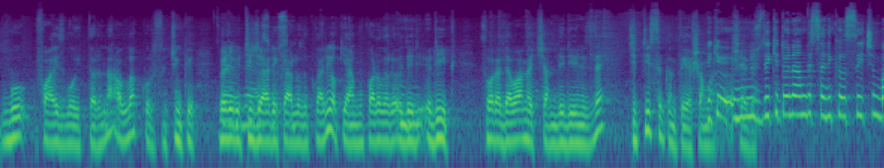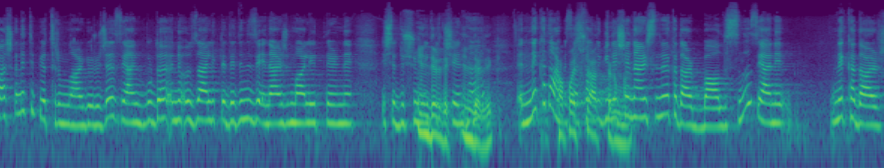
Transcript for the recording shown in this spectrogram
bu faiz boyutlarından Allah korusun. Çünkü böyle Evet, bir ticari karlılıklar yok. Yani bu paraları öde- ödeyip sonra devam edeceğim dediğinizde ciddi sıkıntı yaşama Peki şeyde. önümüzdeki dönemde Sanika ısı için başka ne tip yatırımlar göreceğiz? Yani burada hani özellikle dediniz ya enerji maliyetlerini işte düşürmek İndirdik, için. ha? indirdik. E, Ne kadar mesela Kapasite şu anda güneş arttırma. enerjisine ne kadar bağlısınız? Yani ne kadar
